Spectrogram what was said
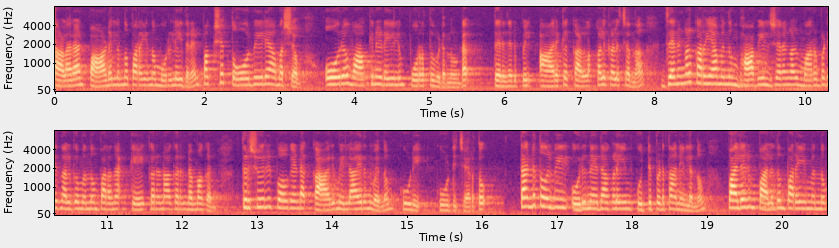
തളരാൻ പാടില്ലെന്ന് പറയുന്ന മുരളീധരൻ പക്ഷെ തോൽവിയിലെ അമർശം ഓരോ വാക്കിനിടയിലും പുറത്തുവിടുന്നുണ്ട്. തെരഞ്ഞെടുപ്പിൽ ആരൊക്കെ കള്ളക്കളി കളിച്ചെന്ന് ജനങ്ങൾക്കറിയാമെന്നും ഭാവിയിൽ ജനങ്ങൾ മറുപടി നൽകുമെന്നും പറഞ്ഞ കെ കരുണാകരന്റെ മകൻ തൃശൂരിൽ പോകേണ്ട കാര്യമില്ലായിരുന്നുവെന്നും കൂടി കൂട്ടിച്ചേർത്തു. തന്റെ തോൽവിയിൽ ഒരു നേതാക്കളെയും കുറ്റപ്പെടുത്താനില്ലെന്നും പലരും പലതും പറയുമെന്നും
